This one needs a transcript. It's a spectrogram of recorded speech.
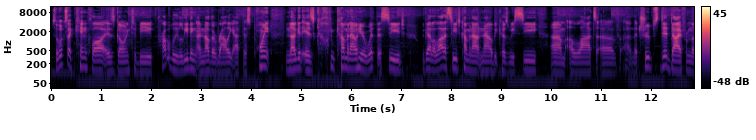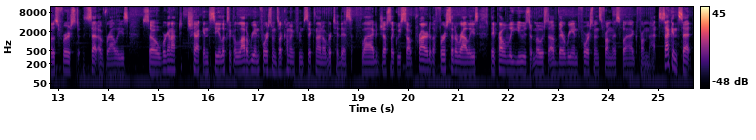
So it looks like King Claw is going to be probably leading another rally at this point. Nugget is coming out here with the siege. We got a lot of siege coming out now because we see um, a lot of uh, the troops did die from those first set of rallies. So we're gonna have to check and see. It looks like a lot of reinforcements are coming from 6-9 over to this flag just like we saw prior to the first set of rallies. They probably used most of their reinforcements from this flag from that second set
